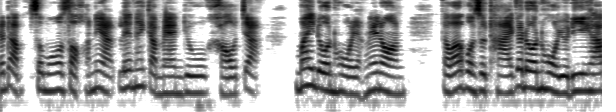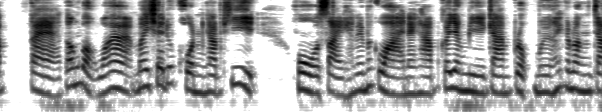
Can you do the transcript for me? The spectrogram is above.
ระดับสโมสรเนี่ยเล่นให้กับแมนยูเขาจะไม่โดนโหอย่างแน่นอน แต่ว่าผลสุดท้ายก็โดนโหอยู่ดีครับ แต่ต้องบอกว่าไม่ใช่ทุกคนครับที่โหใส่เฮเลนแม็กวายนะครับ ก็ยังมีการปรบมือให้กำลังใจ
